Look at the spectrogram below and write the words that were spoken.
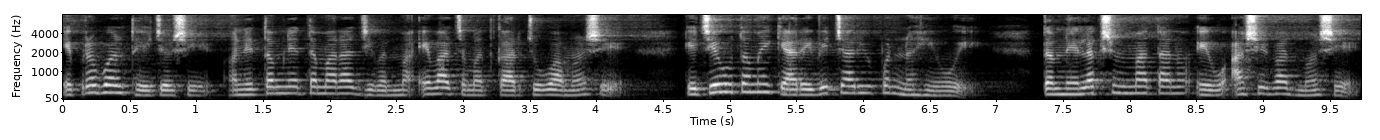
એ પ્રબળ થઈ જશે અને તમને તમારા જીવનમાં એવા ચમત્કાર જોવા મળશે કે જેવું તમે ક્યારેય વિચાર્યું પણ નહીં હોય. તમને લક્ષ્મી માતાનો એવો આશીર્વાદ મળશે.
